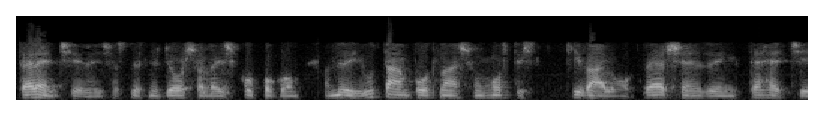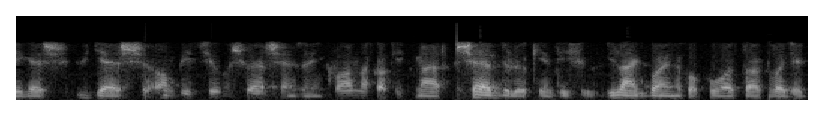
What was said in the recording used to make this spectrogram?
szerencsére is, azt mondja, gyorsan le is kopogom, a női utánpótlásunk most is kiváló versenyzőink, tehetséges, ügyes, ambíciós versenyzőink vannak, akik már serdülőként is világbajnokok voltak, vagy egy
